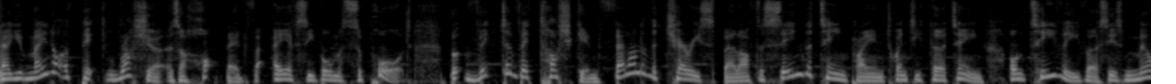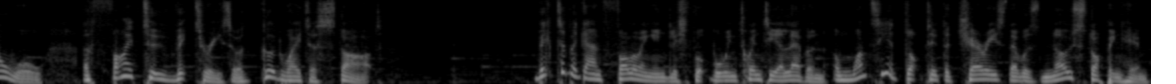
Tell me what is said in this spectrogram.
Now, you may not have picked Russia as a hotbed for AFC Bournemouth support, but Viktor Vetoshkin fell under the cherry spell after seeing the team play in 2013 on TV versus Millwall. A 5 2 victory, so a good way to start. Victor began following English football in 2011, and once he adopted the Cherries, there was no stopping him.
